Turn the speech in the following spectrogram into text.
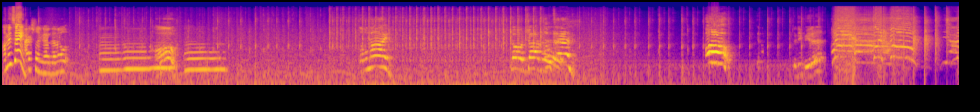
I'm insane. Actually, no, then I'll. Oh! Um, Level 9! Go, Travis! Level 10! Oh! Did he beat it? Ah! No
